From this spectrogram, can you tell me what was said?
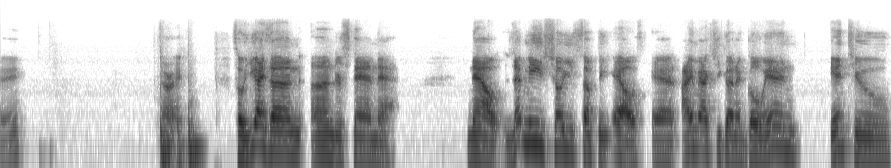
Okay. All right. So you guys un understand that. Now, let me show you something else. And I'm actually going to go in into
